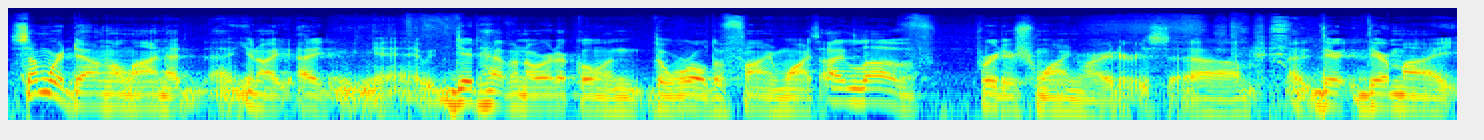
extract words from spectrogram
somewhere down the line, I, you know, I, I, did have an article in the World of Fine Wines. I love British wine writers. Um, they're, they're my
